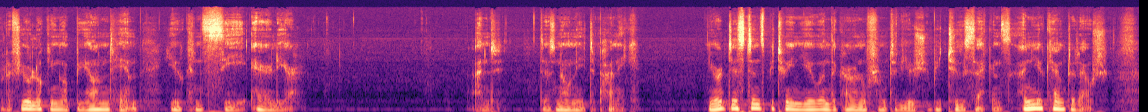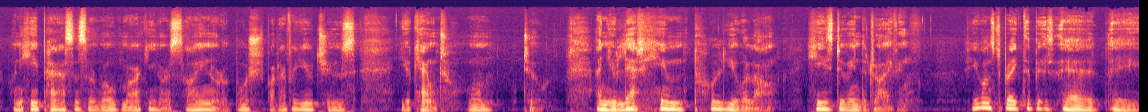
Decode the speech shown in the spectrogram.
But if you're looking up beyond him, you can see earlier. And there's no need to panic. Your distance between you and the car in front of you should be two seconds, and you count it out. When he passes a road marking or a sign or a bush, whatever you choose, you count one, two, and you let him pull you along. He's doing the driving. If he wants to break the, uh, the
